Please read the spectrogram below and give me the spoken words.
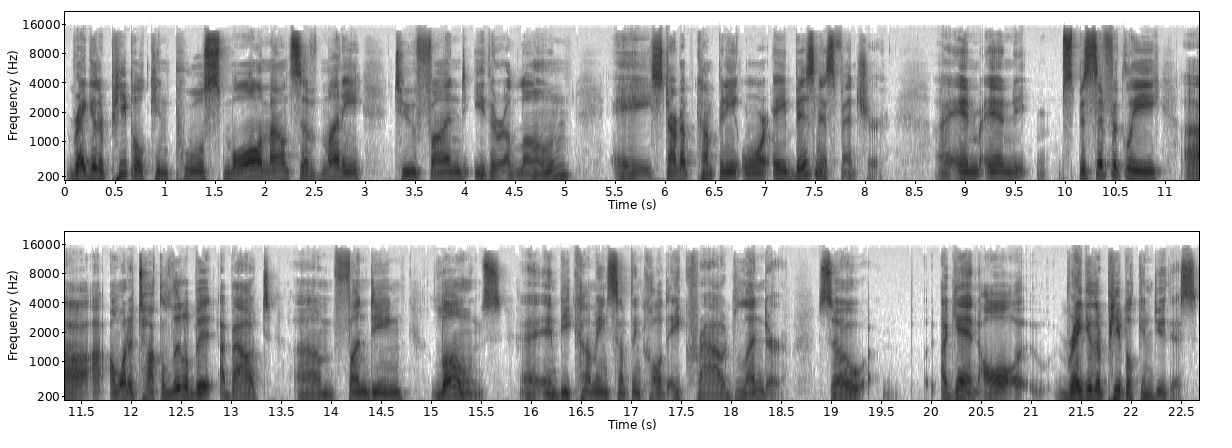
regular people can pool small amounts of money to fund either a loan, a startup company, or a business venture. Uh, and and specifically, uh, I want to talk a little bit about um, funding loans and becoming something called a crowd lender. So, again, all regular people can do this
